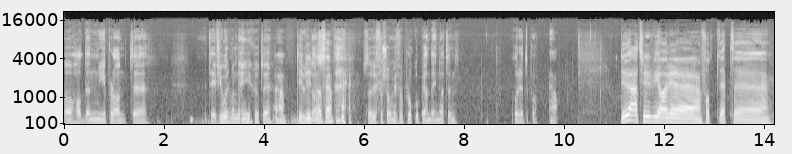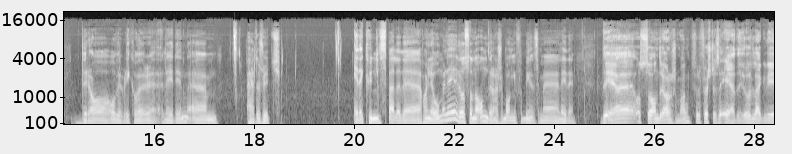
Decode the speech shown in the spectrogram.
Og hadde en ny plan til til i fjor, men den gikk jo til Ja, til Dundas. Dundas, ja. Så vi får se om vi får plukke opp igjen den etter året etterpå. ja. Du, jeg tror vi har uh, fått et uh, bra overblikk over Ladyen. Um, helt til slutt. Er det kun spillet det handler om, eller er det også noen andre arrangement i forbindelse med Ladyen? Det er også andre arrangement. For det første så er det jo, legger vi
